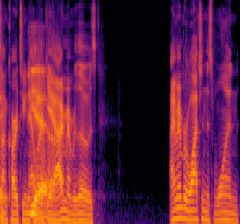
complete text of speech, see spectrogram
Right. on Cartoon Network? Yeah. Yeah. I remember those. I remember watching this one.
